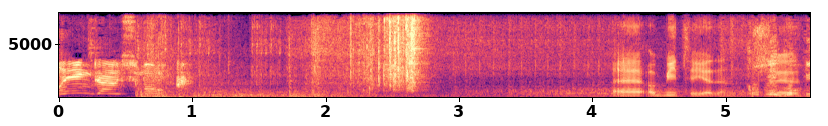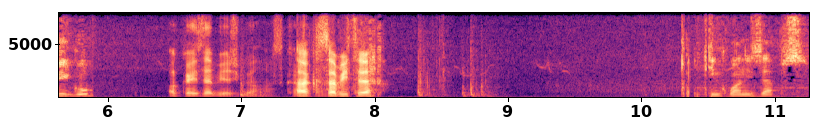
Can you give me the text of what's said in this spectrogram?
Laying down smoke. E, obity jeden. Trzy... gubi, gub. Okej, zabierz go. Tak, zabity. I think one is apps.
